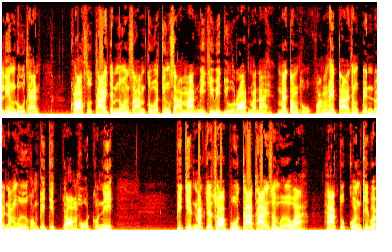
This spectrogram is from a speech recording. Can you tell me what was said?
เลี้ยงดูแทน ครอกสุดท้ายจำนวนสามตัวจึงสามารถมีชีวิตอยู่รอดมาได้ ไม่ต้องถูกฝังให้ตายทั้งเป็นโดยน้ำมือของพิจิตจอมโหดคนนี้พิจิตมักจะชอบพูดท้าทายเสมอว่า หากทุกคนคิดว่า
